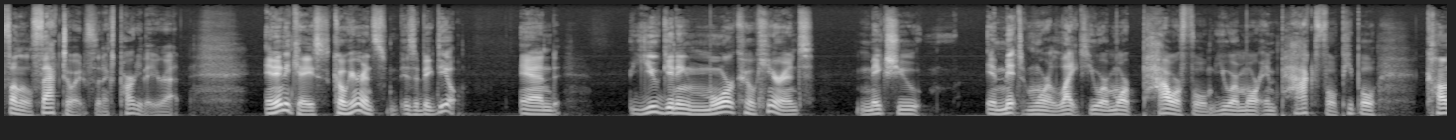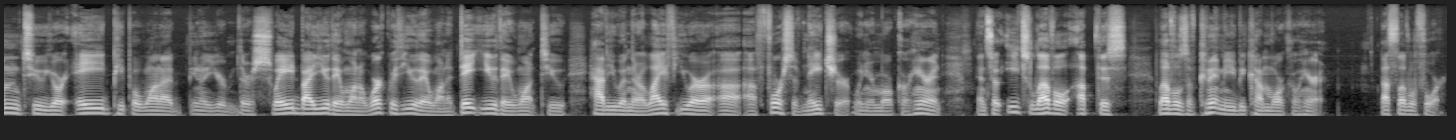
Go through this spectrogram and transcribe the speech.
Fun little factoid for the next party that you're at. In any case, coherence is a big deal. And you getting more coherent makes you emit more light. You are more powerful. You are more impactful. People come to your aid. People want to, you know, you're they're swayed by you. They want to work with you. They want to date you. They want to have you in their life. You are a, a force of nature when you're more coherent. And so each level up this levels of commitment, you become more coherent. That's level four.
